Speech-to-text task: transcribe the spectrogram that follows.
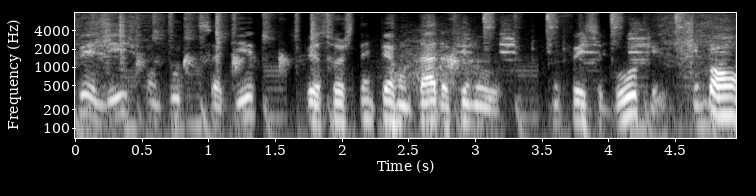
feliz com tudo isso aqui. As pessoas têm perguntado aqui no, no Facebook. Que bom,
